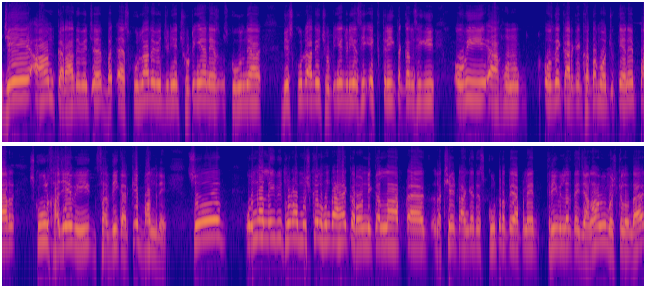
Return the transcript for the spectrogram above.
ਜੇ ਆਮ ਘਰਾਂ ਦੇ ਵਿੱਚ ਬ- ਸਕੂਲਾਂ ਦੇ ਵਿੱਚ ਜਿਹੜੀਆਂ ਛੁੱਟੀਆਂ ਨੇ ਸਕੂਲ ਦੀਆਂ ਦੀ ਸਕੂਲਾਂ ਦੀਆਂ ਛੁੱਟੀਆਂ ਜਿਹੜੀਆਂ ਸੀ 1 ਤਰੀਕ ਤੱਕਨ ਸੀਗੀ ਉਹ ਵੀ ਅਹ, ਹੁਣ ਉਸਦੇ ਕਰਕੇ ਖਤਮ ਹੋ ਚੁੱਕੀਆਂ ਨੇ ਪਰ ਸਕੂਲ ਹਜੇ ਵੀ ਸਰਦੀ ਕਰਕੇ ਬੰਦ ਨੇ। ਸੋ ਉਹਨਾਂ ਲਈ ਵੀ ਥੋੜਾ ਮੁਸ਼ਕਲ ਹੁੰਦਾ ਹੈ ਘਰੋਂ ਨਿਕਲਣਾ ਰਕਸ਼ੇ ਟਾਂਗੇ ਤੇ ਸਕੂਟਰ ਤੇ ਆਪਣੇ 3 ਵੀਲਰ ਤੇ ਜਾਣਾ ਵੀ ਮੁਸ਼ਕਲ ਹੁੰਦਾ ਹੈ।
